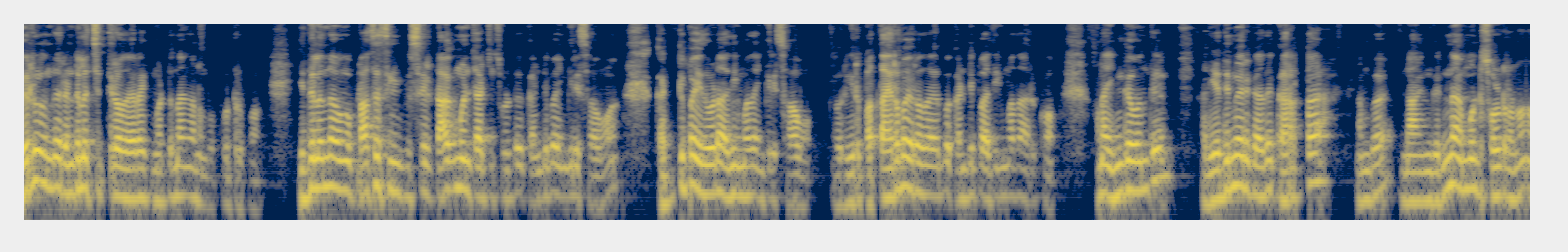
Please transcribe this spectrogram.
வெறும் வந்து ரெண்டு லட்சத்தி இருபதாயிரூபாய்க்கு மட்டும்தாங்க நம்ம போட்டிருப்போம். இதுலேருந்து அவங்க ப்ராசஸிங் ஃபீஸ் டாக்குமெண்ட் சார்ஜ்னு சொல்லிட்டு கண்டிப்பாக இன்க்ரீஸ் ஆகும். கண்டிப்பாக இதோட அதிகமாக தான் இன்க்ரீஸ் ஆகும். ஒரு இரு பத்தாயிரம் ரூபாய் இருபதாயிரம் ரூபாய் கண்டிப்பாக அதிகமாக தான் இருக்கும். ஆனால் இங்கே வந்து அது எதுவுமே இருக்காது. கரெக்டாக நம்ம நான் இங்கே என்ன அமௌண்ட் சொல்கிறோனோ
